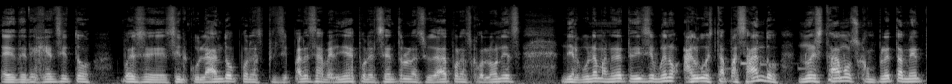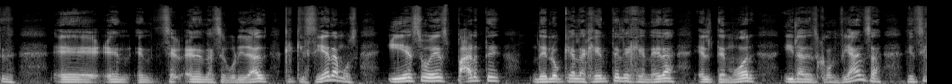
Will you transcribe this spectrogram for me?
del ejército pues eh, circulando por las principales avenidas, por el centro de la ciudad, por las colonias, de alguna manera te dice, bueno, algo está pasando, no estamos completamente eh, en, en, en la seguridad que quisiéramos. Y eso es parte de lo que a la gente le genera el temor y la desconfianza. Y sí,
